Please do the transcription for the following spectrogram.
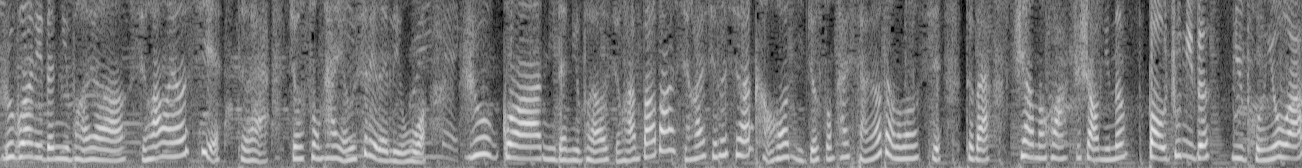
如果你的女朋友喜欢玩游戏，对吧？就送她游戏里的礼物。如果你的女朋友喜欢包包、喜欢鞋子、喜欢口红，你就送她想要的东西，对吧？这样的话，至少你能保住你的女朋友啊。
